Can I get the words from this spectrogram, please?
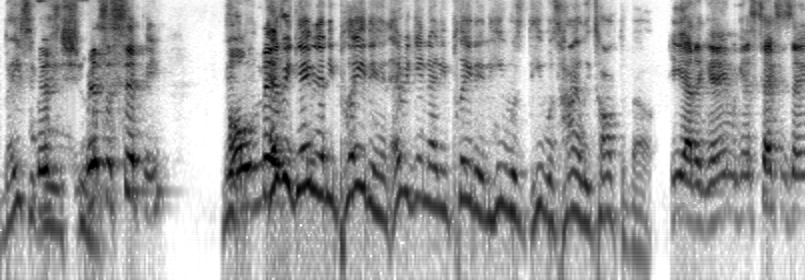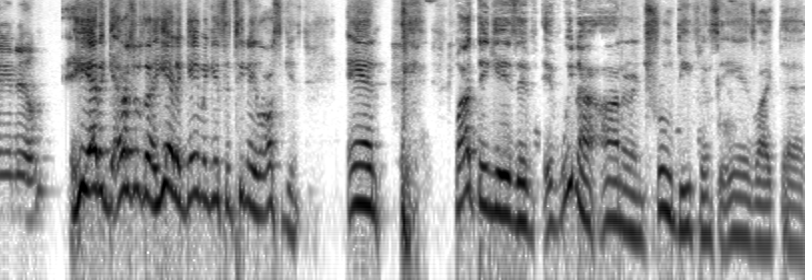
basically Miss, Mississippi, Ole Miss. Every game that he played in, every game that he played in, he was he was highly talked about. he had a game against Texas A&M. He had a that's what I'm he had a game against a team they lost against. And my thing is, if if we're not honoring true defensive ends like that,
